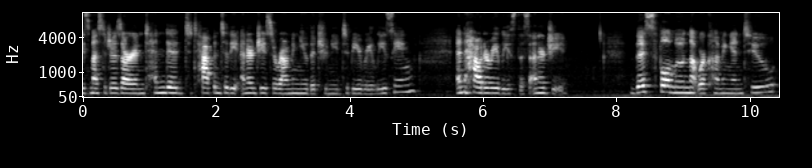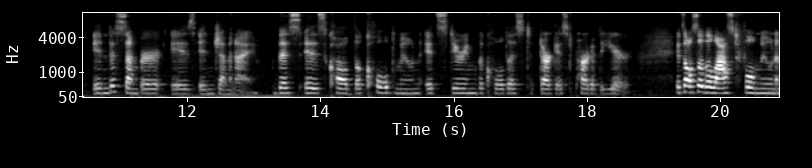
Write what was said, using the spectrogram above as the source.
These messages are intended to tap into the energy surrounding you that you need to be releasing and how to release this energy. This full moon that we're coming into in December is in Gemini. This is called the cold moon. It's during the coldest, darkest part of the year. It's also the last full moon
